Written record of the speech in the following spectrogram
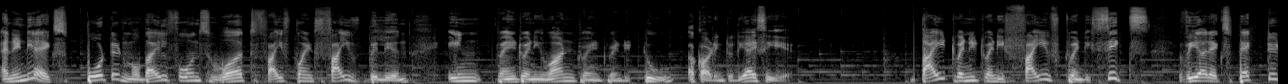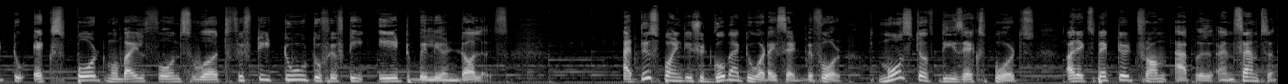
And India exported mobile phones worth 5.5 billion in 2021 2022, according to the ICEA. By 2025 26, we are expected to export mobile phones worth 52 to 58 billion dollars. At this point, you should go back to what I said before. Most of these exports are expected from Apple and Samsung,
